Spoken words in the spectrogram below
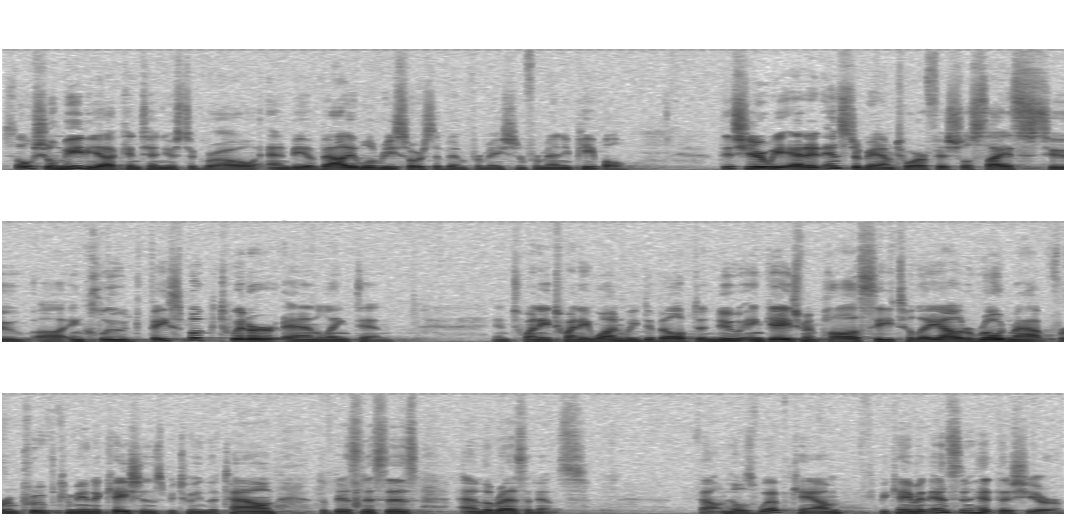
Social media continues to grow and be a valuable resource of information for many people. This year we added Instagram to our official sites to uh, include Facebook, Twitter, and LinkedIn. In 2021, we developed a new engagement policy to lay out a roadmap for improved communications between the town, the businesses, and the residents. Fountain Hills webcam became an instant hit this year.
